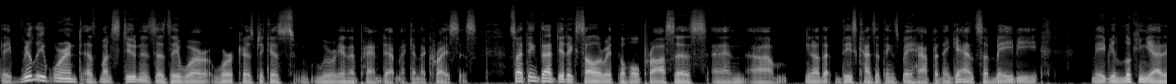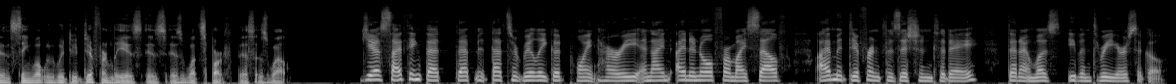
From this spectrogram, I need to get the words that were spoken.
they really weren't as much students as they were workers because we were in a pandemic and a crisis. So I think that did accelerate the whole process. And, um, you know, that these kinds of things may happen again. So maybe, maybe looking at it and seeing what we would do differently is, is, is what sparked this as well. Yes, I think that that that's a really good point, Hari. And I I don't know for myself, I'm a different physician today than I was even three years ago.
